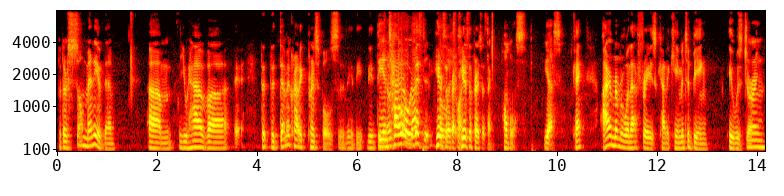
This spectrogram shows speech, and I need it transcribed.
but there's so many of them. Um, you have uh, the, the democratic principles. The the, the, The entire oh, left- this- here's oh, the phrase. one? Here's the phrase. I think homeless. Yes. Okay, I remember when that phrase kind of came into being. It was during.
